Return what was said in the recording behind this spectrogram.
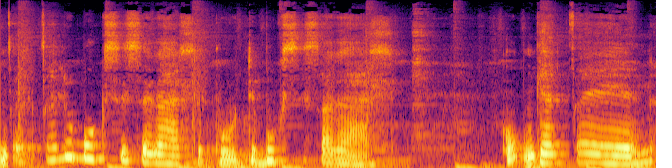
ngicela ubukisise kahle bhuti bukisisa kahle. Ngiyacela.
